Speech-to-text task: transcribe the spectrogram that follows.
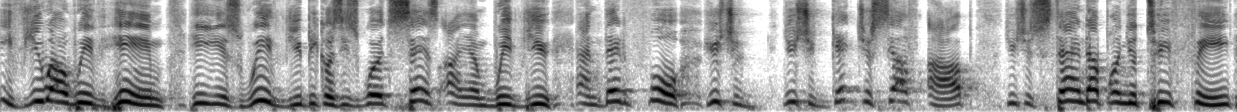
If you are with Him, He is with you because His word says, I am with you. And therefore, you should you should get yourself up. You should stand up on your two feet.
